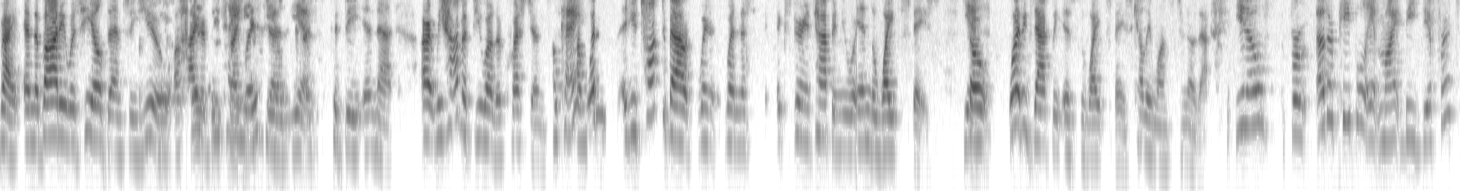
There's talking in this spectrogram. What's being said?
Right. And the body was healed then to you, a higher vibration yes. could be in that. All right, we have a few other questions. Okay. Um, what is you talked about when when this experience happened, you were in the white space. Yes. So what exactly is the white space? Kelly wants to know that. you know, for other people, it might be different.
